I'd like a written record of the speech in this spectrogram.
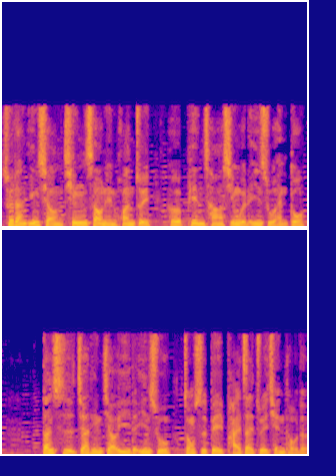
虽然影响青少年犯罪和偏差行为的因素很多，但是家庭教育的因素总是被排在最前头的。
